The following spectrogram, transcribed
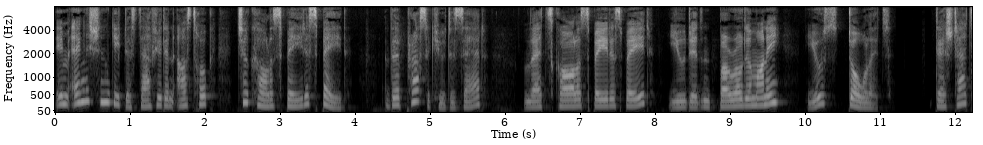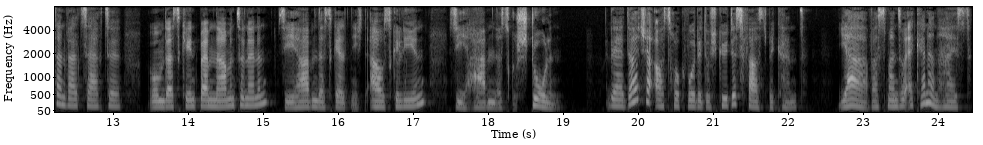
Im Englischen gibt es dafür den Ausdruck to call a spade a spade. The prosecutor said, Let's call a spade a spade. You didn't borrow the money, you stole it. Der Staatsanwalt sagte, um das Kind beim Namen zu nennen, Sie haben das Geld nicht ausgeliehen, Sie haben es gestohlen. Der deutsche Ausdruck wurde durch Goethes Faust bekannt. Ja, was man so erkennen heißt,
